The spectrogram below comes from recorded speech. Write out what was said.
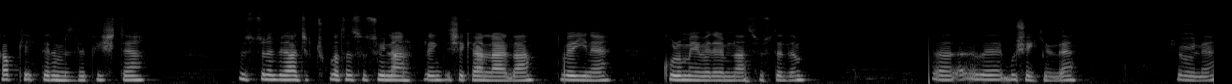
cupcake'lerimiz de pişti. Üstüne birazcık çikolata sosuyla renkli şekerlerden ve yine kuru meyvelerimden süsledim. Ee, ve bu şekilde şöyle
